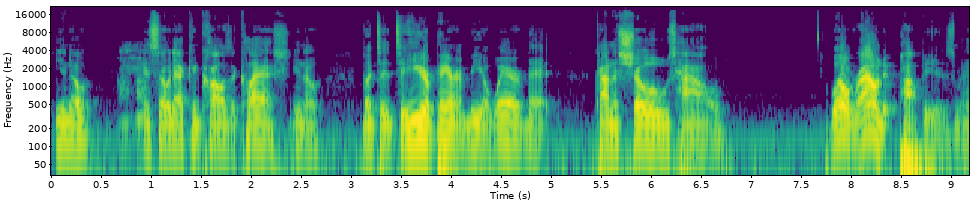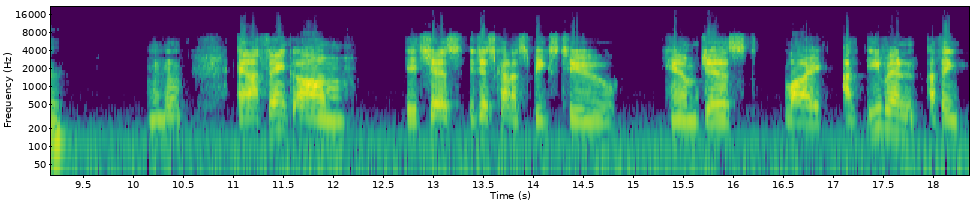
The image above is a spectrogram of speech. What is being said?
You know, and so that can cause a clash. You know, but to to hear a parent be aware of that kind of shows how well rounded Pop is, man. hmm And I think um, it just it just kind of speaks to him just like I, even I think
